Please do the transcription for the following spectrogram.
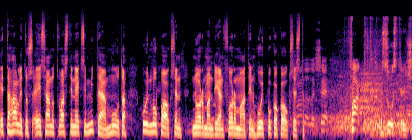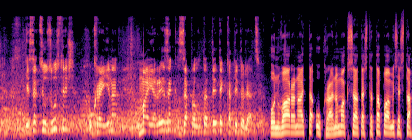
että hallitus ei saanut vastineeksi mitään muuta kuin lupauksen Normandian formaatin huippukokouksesta. Fakt зустрічі. І за цю зустріч Україна має ризик заплатити капітуляцію. On vaarana, että Ukraina maksaa tästä tapaamisesta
